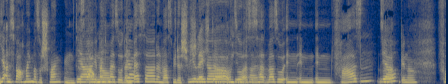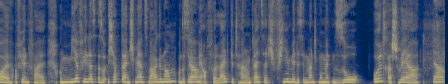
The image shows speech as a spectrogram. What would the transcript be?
Ja, und es war auch manchmal so schwankend. es Ja, war auch genau. manchmal so dann Ja. besser, dann war es wieder schwieriger Schlechter, und so. Also es Fall. hat, war so in, in, in Phasen so. Ja, genau. Voll, auf jeden Fall. Und mir fiel das, also ich habe deinen Schmerz wahrgenommen und das Ja. hat mir auch voll leid getan und gleichzeitig fiel mir das in manchen Momenten so ultra schwer. Ja.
